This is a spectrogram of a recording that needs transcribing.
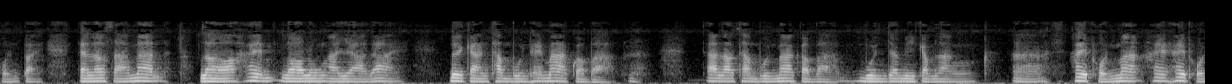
ผลไป แต่เราสามารถรอให้รอลงอาญาได้ ด้วยการทำบุญให้มากกว่าบาป ถ้าเราทำบุญมากกว่าบาป บุญจะมีกำลังให้ผลมากให้ให้ผล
